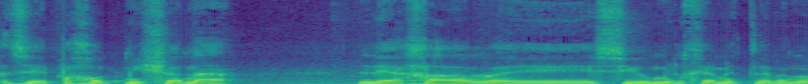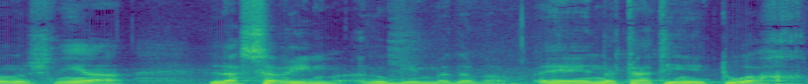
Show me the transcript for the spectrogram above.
זה פחות משנה לאחר אה, סיום מלחמת לבנון השנייה, לשרים הנוגעים בדבר. אה, נתתי ניתוח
